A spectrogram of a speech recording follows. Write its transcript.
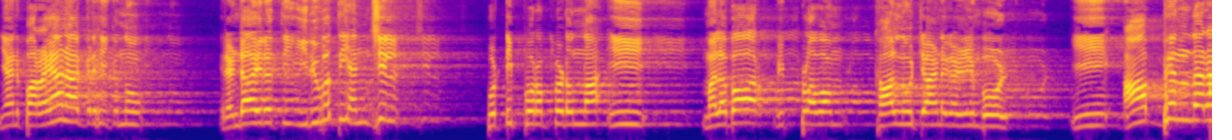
ഞാൻ പറയാൻ ആഗ്രഹിക്കുന്നു രണ്ടായിരത്തി ഇരുപത്തി അഞ്ചിൽ പൊട്ടിപ്പുറപ്പെടുന്ന ഈ മലബാർ വിപ്ലവം കാൽ നൂറ്റാണ്ട് കഴിയുമ്പോൾ ഈ ആഭ്യന്തര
